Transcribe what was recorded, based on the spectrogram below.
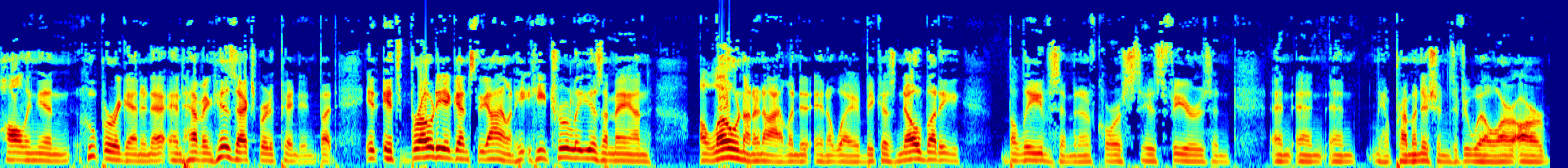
hauling in Hooper again and, and having his expert opinion. But it, it's Brody against the island. He, he truly is a man alone on an island in a way, because nobody believes him, and of course his fears and and and and you know premonitions, if you will, are are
